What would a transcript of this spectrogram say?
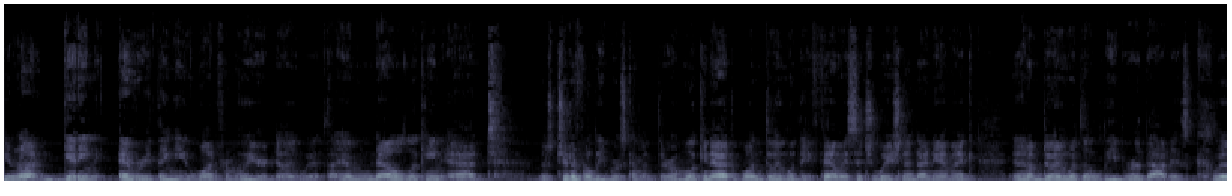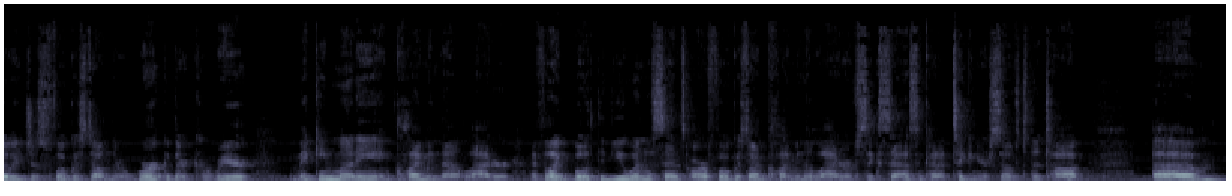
you're not getting everything you want from who you're dealing with. I am now looking at there's two different Libras coming through. I'm looking at one dealing with a family situation and dynamic, and then I'm dealing with a Libra that is clearly just focused on their work, their career, making money, and climbing that ladder. I feel like both of you, in the sense, are focused on climbing the ladder of success and kind of taking yourself to the top. Um,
